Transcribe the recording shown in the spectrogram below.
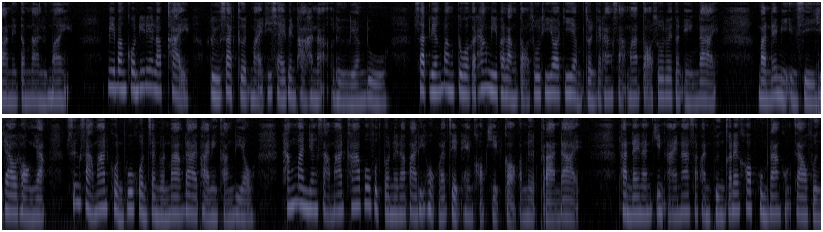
ราณในตำนานหรือไม่ มีบางคนที่ได้รับไข่หรือสัตว์เกิดใหม่ที่ใช้เป็นพาหนะหรือเลี้ยงดู สัตว์เลี้ยงบางตัวกระทั่งมีพลังต่อสู้ที่ยอดเยี่ยม จนกระทั่งสามารถต่อสู้ด้วยตนเองได้ มันได้มีอินทรีย์ที่เท่าทองยักษ์ ซึ่งสามารถขนผู้คนจำนวนมากได้ภายในครั้งเดียว ทั้งมันยังสามารถฆ่าผู้ฝึกตนในนภาที่ 6 และ 7 แห่งขอบเขตก่อกำเนิดปราณได้ทันใดนั้นกินอายหน้าสะพันพึงก็ได้ครอบคลุมร่างของเจ้าฟึง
